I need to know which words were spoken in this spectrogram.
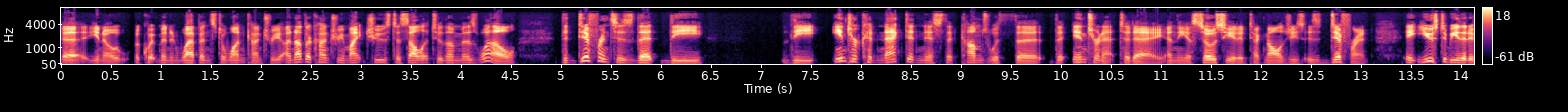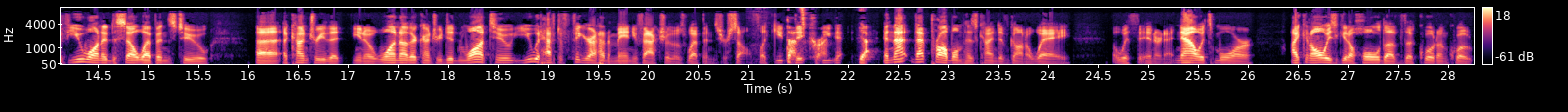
uh, you know equipment and weapons to one country another country might choose to sell it to them as well. The difference is that the the interconnectedness that comes with the the internet today and the associated technologies is different. It used to be that if you wanted to sell weapons to uh, a country that you know one other country didn't want to, you would have to figure out how to manufacture those weapons yourself. Like you, that's they, correct. You, yeah, and that that problem has kind of gone away with the internet. Now it's more I can always get a hold of the quote unquote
